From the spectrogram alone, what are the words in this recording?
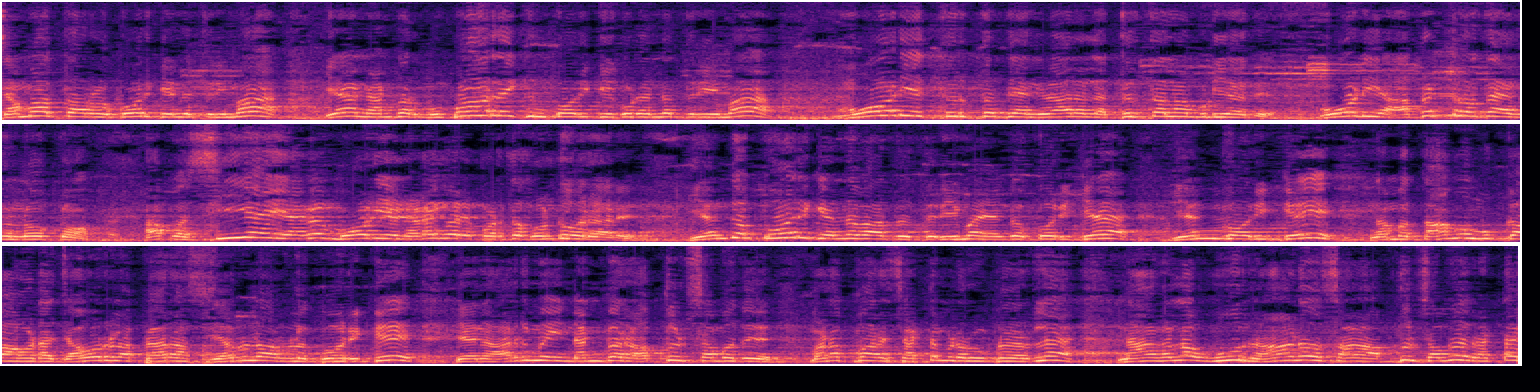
ஜமாத்தாரோட கோரிக்கை என்ன தெரியுமா? ஏன் நண்பர் முபாரக்கின் கோரிக்கை கூட என்ன தெரியுமா? மோடியை திருத்தது எங்க வேலை இல்லை. திருத்தலாம் முடியாது. மோடியை அகற்றுறதா எங்க நோக்கம். அப்ப சிஏஏவை மோடியை நடைமுறைப்படுத்த கொண்டு வர்றாரு எங்க கோரிக்கை என்ன வார்த்தை தெரியுமா? எங்க கோரிக்கை? என் கோரிக்கை நம்ம தமுமுகவோட ஜவஹர்லா பேராஸ் ஜவஹர்லால் கோரிக்கை என் அருமை நண்பர் அப்துல் சமது மணப்பாறை சட்டமன்ற உறுப்பினர்ல நாங்கெல்லாம் ஊர் நானும் அப்துல் சமது ரெட்டை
